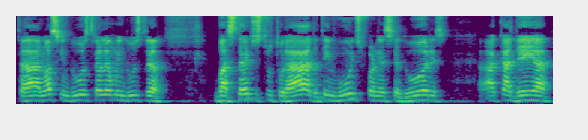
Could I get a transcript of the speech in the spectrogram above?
Tá? A nossa indústria é uma indústria bastante estruturada, tem muitos fornecedores, a cadeia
